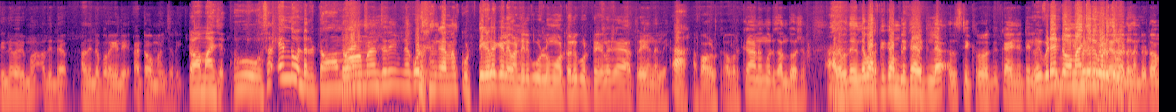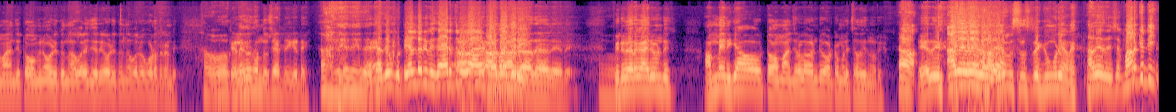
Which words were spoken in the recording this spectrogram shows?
പിന്നെ വരുമ്പോ അതിന്റെ അതിന്റെ പുറകിൽ ആ ടോമാഞ്ചറി ടോമാഞ്ചർ ഓ എന്തുകൊണ്ടൊരു ടോമാ ടോമാഞ്ചറി ഞാൻ കൊടുക്കാൻ കാരണം കുട്ടികളൊക്കെ അല്ലേ വണ്ടിയിൽ കൂടുതൽ മോട്ടോയിൽ കുട്ടികളൊക്കെ യാത്ര ചെയ്യുന്നല്ലേ. അപ്പൊ അവൾക്ക് അവർക്ക് കാണുമ്പോൾ ഒരു സന്തോഷം. അതുപോലെ ഇതിന്റെ വർക്ക് കംപ്ലീറ്റ് ആയിട്ടില്ല. അത് സ്റ്റിക്കർ വർക്ക് കഴിഞ്ഞിട്ടില്ല. ഇവിടെ- ടോമാഞ്ചറി കൊടുക്കുന്നുണ്ട് ടോമാഞ്ചറി ടോമിന് കൊടുക്കുന്ന പോലെ ജെറി ഓടിക്കുന്ന പോലെ കൊടുത്തിട്ടുണ്ട്. കുട്ടികളൊക്കെ സന്തോഷമായിട്ടിരിക്കട്ടെ അതെ അതെ അതെ. അത് കുട്ടികളുടെ ഒരു വികാരത്തിലുള്ള അതെ അതെ അതെ. പിന്നെ വേറെ കാര്യമുണ്ട്. അമ്മ എനിക്ക് ആ ടോമാഞ്ചുള്ള വണ്ടി ഓട്ടം വിളിച്ചാൽ മതി എന്ന് പറയും ഏത്? ബിസിനസ് ട്രിക്കും കൂടിയാണ്. മാർക്കറ്റിംഗ്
